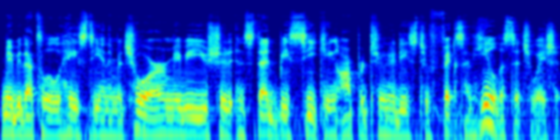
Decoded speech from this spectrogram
maybe that's a little hasty and immature. Maybe you should instead be seeking opportunities to fix and heal the situation.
